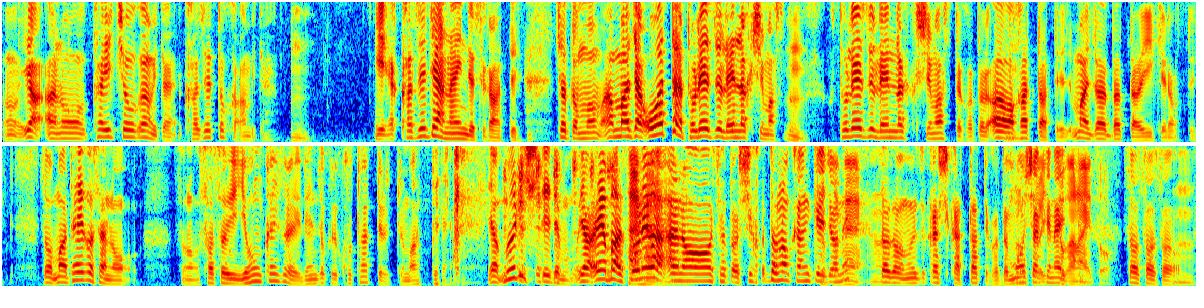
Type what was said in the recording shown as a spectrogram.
うん、いや、あの、体調が、みたいな。風邪とかみたいな。んいや、風邪ではないんですが、って。ちょっとまあ、まあ、じゃあ終わったらとりあえず連絡しますと。とりあえず連絡しますってことで、ああ、分かったって。まあ、じゃあだったらいいけどって言って。そう、まあ、大悟さんの、その誘い4回ぐらい連続で断ってるってのもあって。いや、無理してでも。いや、いやまあ、それは、あのーちょっと仕事の関係上ね。そうそう、難しかったってことで申し訳ないそうそうそうそうそう。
